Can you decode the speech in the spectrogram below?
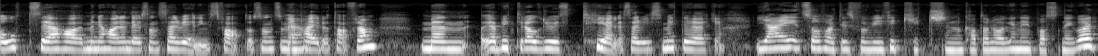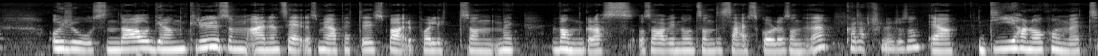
alt. Så jeg har, men jeg har en del sånn serveringsfat og sånn som jeg pleier å ta fram. Men jeg bytter aldri ut hele serviset mitt. Det gjør jeg ikke. Jeg så faktisk, for vi fikk Kitchen-katalogen i posten i går, og Rosendal Grand Cru, som er en serie som jeg og Petter sparer på litt sånn med vannglass, og så har vi noen sånn dessertskåler og sånn i det. Karafler og sånn. Ja. De har nå kommet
